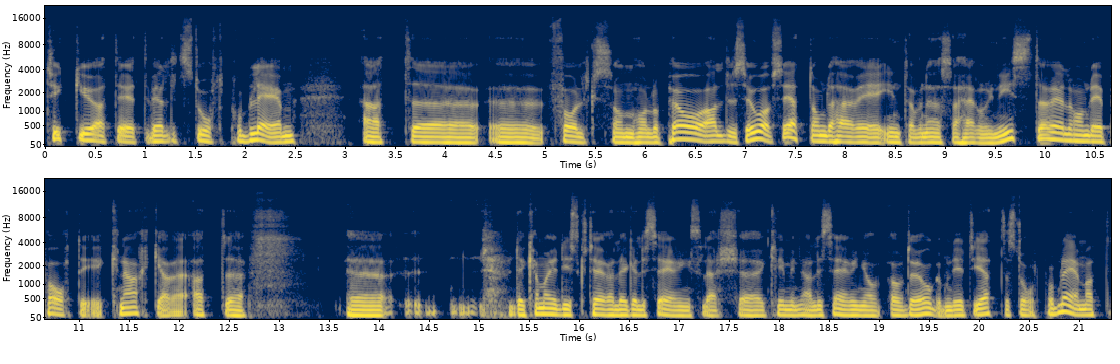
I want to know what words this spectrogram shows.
tycker ju att det är ett väldigt stort problem att uh, uh, folk som håller på, alldeles oavsett om det här är intravenösa heroinister eller om det är partyknarkare, att uh, det kan man ju diskutera legalisering slash kriminalisering av, av droger, men det är ett jättestort problem att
